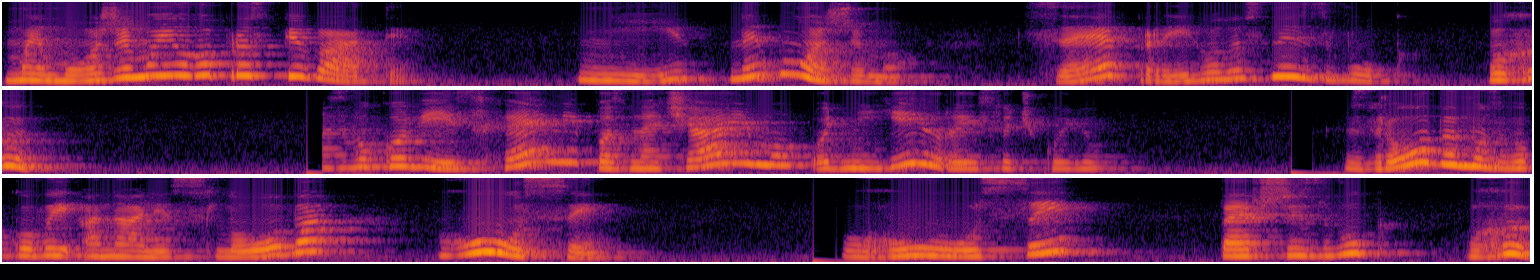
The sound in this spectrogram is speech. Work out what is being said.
Ми можемо його проспівати? Ні, не можемо. Це приголосний звук Г. На звуковій схемі позначаємо однією рисочкою. Зробимо звуковий аналіз слова гуси. Гуси. Перший звук Г.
